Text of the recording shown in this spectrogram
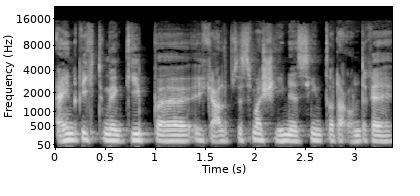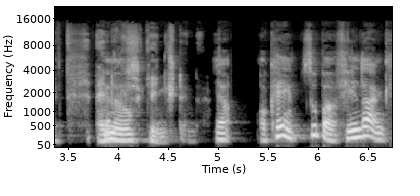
Einrichtungen gibt, äh, egal ob das Maschinen sind oder andere Einrichtungsgegenstände. Genau. Ja, okay, super, vielen Dank.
